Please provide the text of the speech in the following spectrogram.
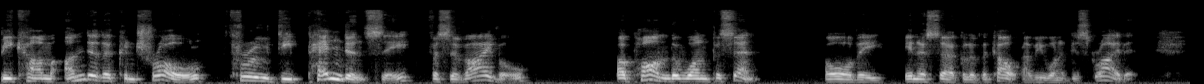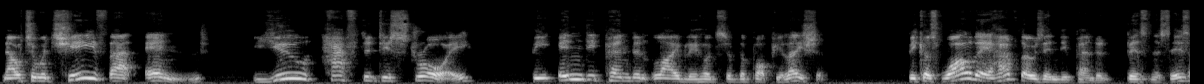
become under the control through dependency for survival upon the 1% or the inner circle of the cult, however you want to describe it. Now, to achieve that end, you have to destroy the independent livelihoods of the population. Because while they have those independent businesses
